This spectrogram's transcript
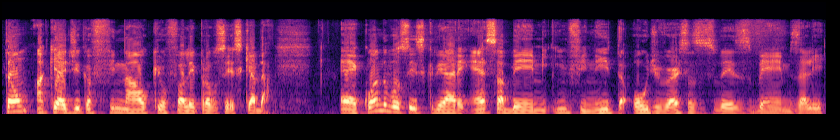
Então aqui é a dica final que eu falei para vocês que ia dar. É, quando vocês criarem essa BM infinita ou diversas vezes BMs ali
